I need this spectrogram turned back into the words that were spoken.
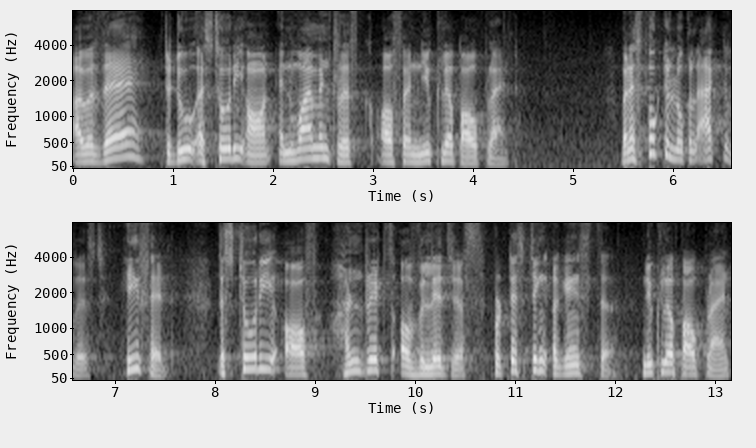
I was there to do a story on environment risk of a nuclear power plant. When I spoke to local activists, he said the story of hundreds of villagers protesting against the nuclear power plant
